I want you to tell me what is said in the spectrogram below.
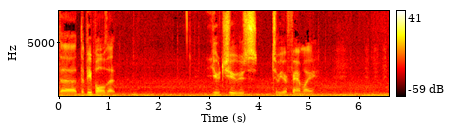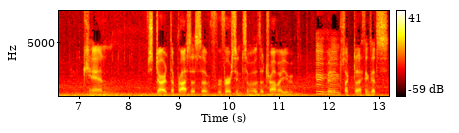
the the people that you choose to be your family can start the process of reversing some of the trauma you've been Mhm. inflicted. I think that's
